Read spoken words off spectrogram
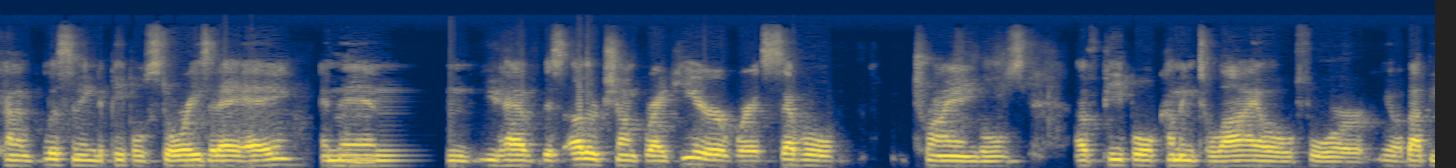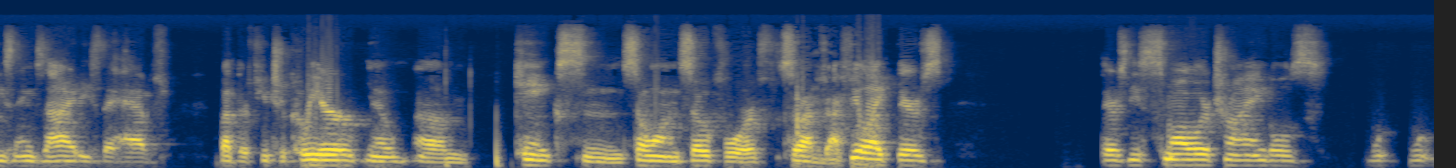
kind of listening to people's stories at AA, and then you have this other chunk right here where it's several triangles of people coming to Lyle for you know about these anxieties they have about their future career, you know, um, kinks and so on and so forth. So I, I feel like there's there's these smaller triangles, w- w-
